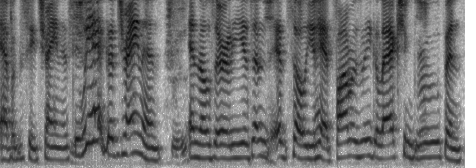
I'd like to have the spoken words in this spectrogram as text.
advocacy training. See, Yeah. we had good training true? in those early years, and, and so you had Farmers Legal Action Group and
